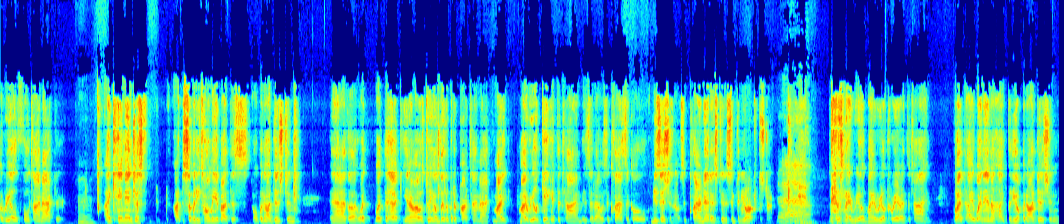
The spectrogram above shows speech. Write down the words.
a real full time actor. I came in just uh, somebody told me about this open audition, and I thought, what what the heck? You know, I was doing a little bit of part time act. My my real gig at the time is that I was a classical musician. I was a clarinetist in a symphony orchestra. Yeah. that was my real my real career at the time. But I went in I, for the open audition,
